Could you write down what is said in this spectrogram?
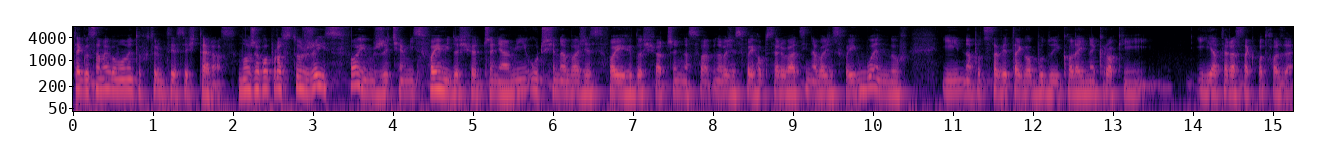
tego samego momentu, w którym ty jesteś teraz. Może po prostu żyj swoim życiem i swoimi doświadczeniami, ucz się na bazie swoich doświadczeń, na, na bazie swoich obserwacji, na bazie swoich błędów i na podstawie tego buduj kolejne kroki. I ja teraz tak podchodzę.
